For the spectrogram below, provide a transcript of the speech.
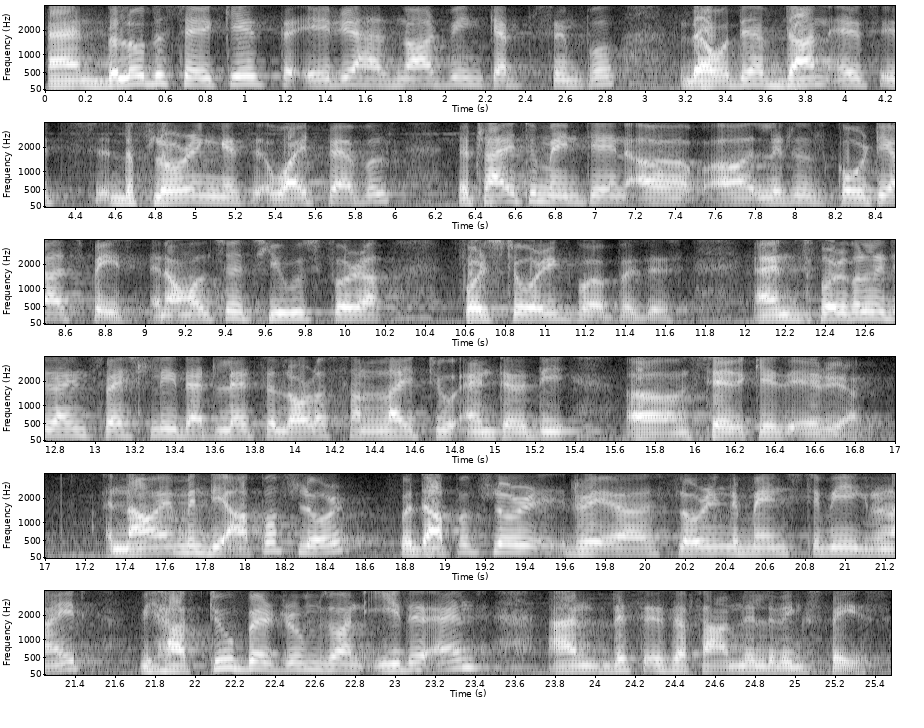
And below the staircase, the area has not been kept simple. The, what they have done is it's the flooring is white pebbles. They try to maintain a, a little courtyard space, and also it's used for uh, for storing purposes. And this pergola design, especially that lets a lot of sunlight to enter the uh, staircase area. And now I'm in the upper floor but the upper floor uh, flooring remains to be granite. We have two bedrooms on either ends and this is a family living space.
